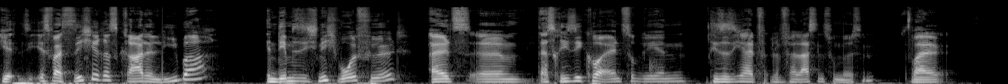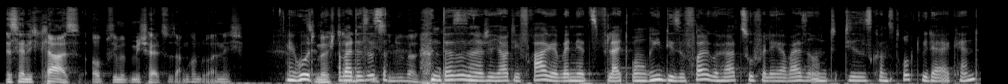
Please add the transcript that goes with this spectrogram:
Sie ist was Sicheres gerade lieber, indem sie sich nicht wohlfühlt, als ähm, das Risiko einzugehen, diese Sicherheit verlassen zu müssen, weil es ja nicht klar ist, ob sie mit Michelle zusammenkommt oder nicht. Ja gut, aber das ist, das ist natürlich auch die Frage, wenn jetzt vielleicht Henri diese Folge hört, zufälligerweise, und dieses Konstrukt wiedererkennt,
